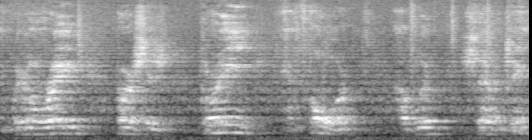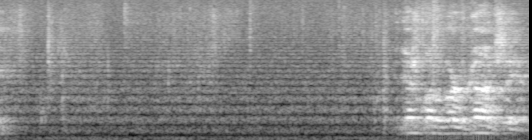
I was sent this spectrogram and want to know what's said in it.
And we're going to read verses 3 and 4 of Luke 17. And that's what the Word of God says.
